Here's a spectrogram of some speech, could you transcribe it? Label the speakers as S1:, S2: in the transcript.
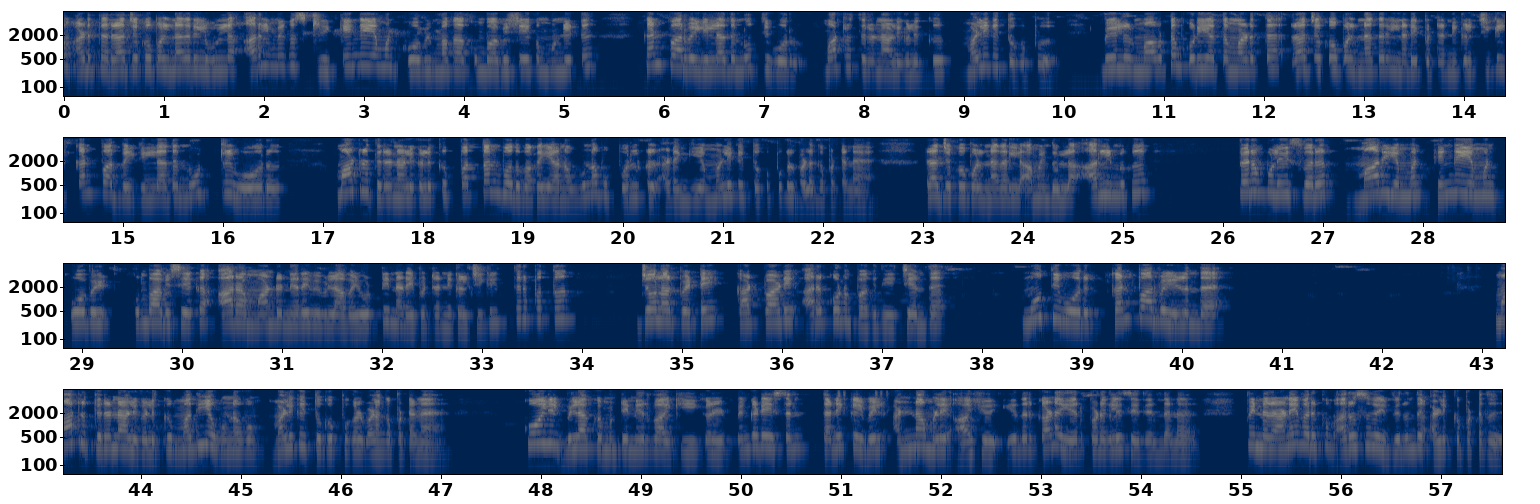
S1: மாவட்டம் அடுத்த ராஜகோபால் நகரில் உள்ள அருள்மிகு ஸ்ரீ கெங்கையம்மன் கோவில் மகா கும்பாபிஷேகம் முன்னிட்டு கண் பார்வை இல்லாத நூத்தி ஒரு மாற்றுத்திறனாளிகளுக்கு மளிகை தொகுப்பு. வேலூர் மாவட்டம் கொடியாத்தம் அடுத்த ராஜகோபால் நகரில் நடைபெற்ற நிகழ்ச்சியில் கண் பார்வை இல்லாத நூற்றி ஓரு மாற்றுத்திறனாளிகளுக்கு பத்தொன்பது வகையான உணவுப் பொருட்கள் அடங்கிய மளிகை தொகுப்புகள் வழங்கப்பட்டன. ராஜகோபால் நகரில் அமைந்துள்ள அருள்மிகு பெரும்புலீஸ்வரர் மாரியம்மன் கெங்கையம்மன் கோவில் கும்பாபிஷேக ஆறாம் ஆண்டு நிறைவு விழாவையொட்டி நடைபெற்ற நிகழ்ச்சியில் திருப்பத்தூர் ஜோலார்பேட்டை காட்பாடி அரக்கோணம் பகுதியைச் சேர்ந்த நூத்தி ஒரு கண் பார்வை இழந்த மாற்றுத்திறனாளிகளுக்கு மதிய உணவும் மளிகை தொகுப்புகள் வழங்கப்பட்டன. கோயில் விழா கமிட்டி நிர்வாகிகள் வெங்கடேசன் தணிக்கைவேல் அண்ணாமலை ஆகியோர் இதற்கான ஏற்பாடுகளை செய்திருந்தனர். பின்னர் அனைவருக்கும் அறுசுவை விருந்து அளிக்கப்பட்டது.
